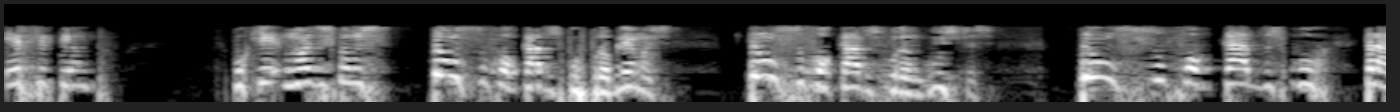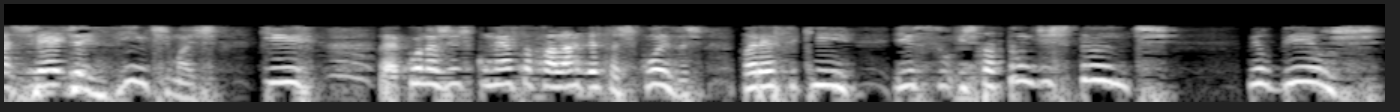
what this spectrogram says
esse tempo. Porque nós estamos tão sufocados por problemas, tão sufocados por angústias, tão sufocados por tragédias íntimas, que é, quando a gente começa a falar dessas coisas, parece que isso está tão distante. Meu Deus,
